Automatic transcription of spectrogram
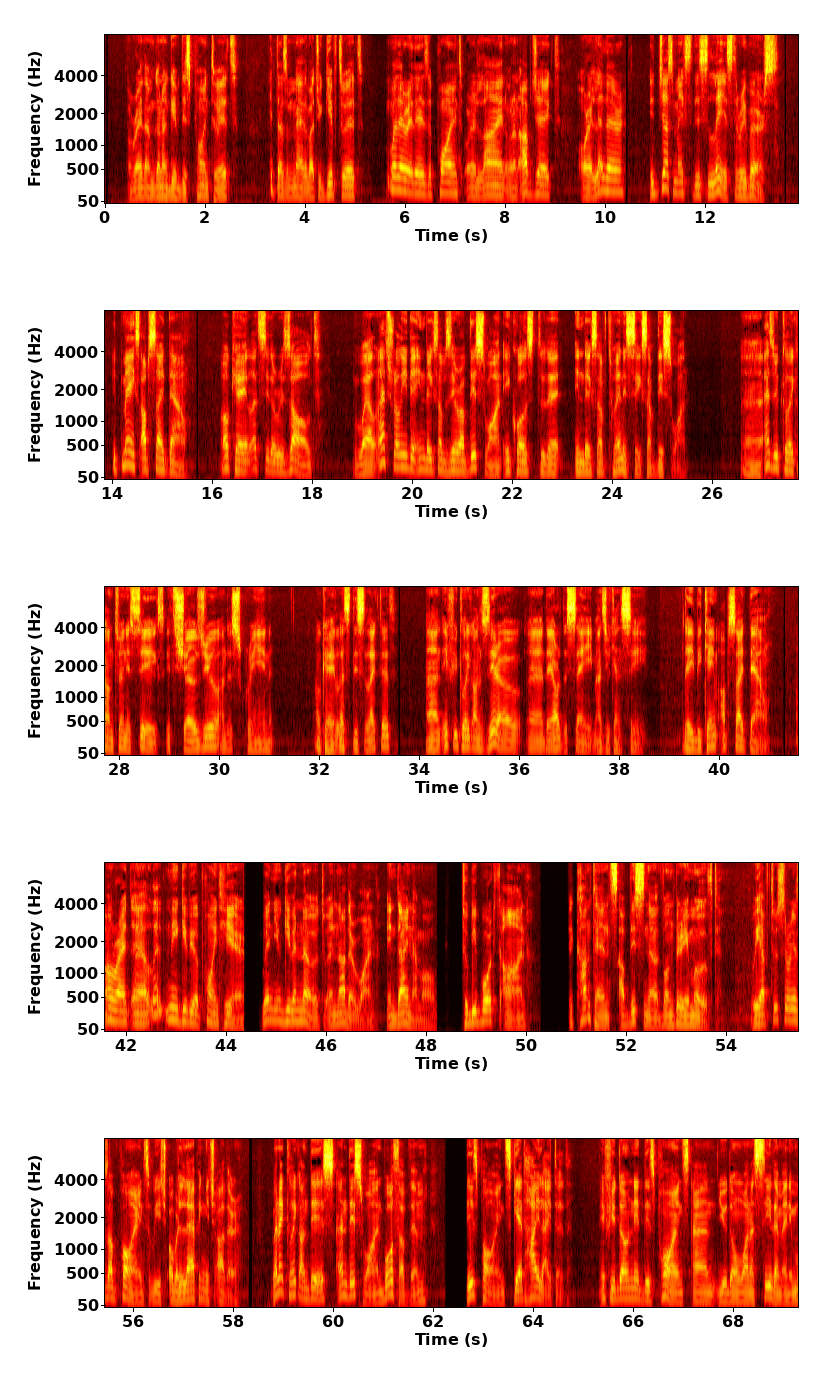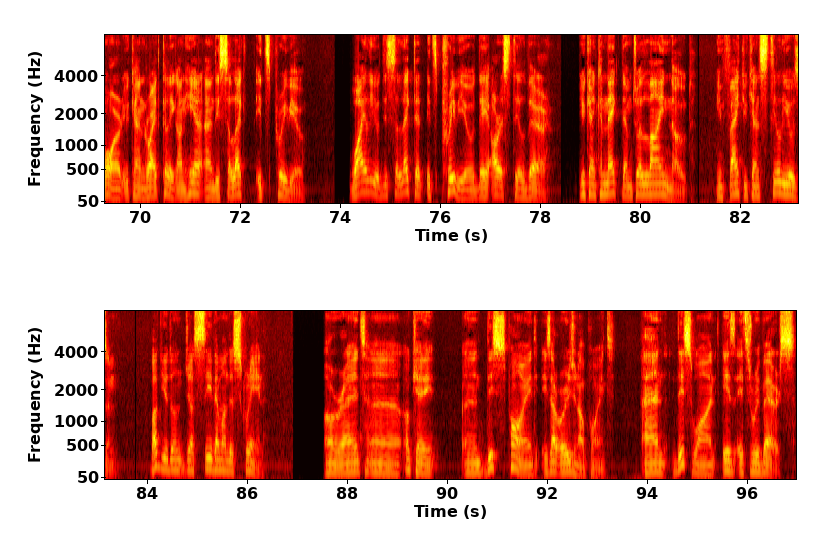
alright I'm gonna give this point to it it doesn't matter what you give to it whether it is a point or a line or an object or a letter it just makes this list reverse it makes upside down okay let's see the result Well, naturally the index of 0 of this one equals to the index of 26 of this one. Uh, as you click on 26, it shows you on the screen. Okay, let's deselect it. And if you click on 0, uh, they are the same as you can see. They became upside down. Alright, uh, let me give you a point here. When you give a node to another one in Dynamo to be worked on, the contents of this node won't be removed. We have two series of points which overlapping each other. When I click on this and this one, both of them, these points get highlighted. If you don't need these points and you don't want to see them anymore, you can right click on here and deselect its preview. While you deselected its preview, they are still there. You can connect them to a line node. In fact, you can still use them but you don't just see them on the screen. Alright, uh, okay, uh, this point is our original point and this one is its reverse.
